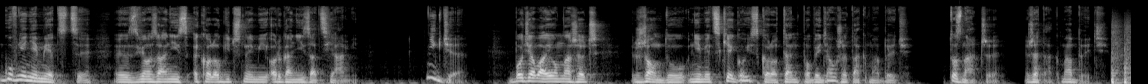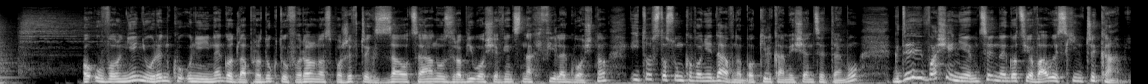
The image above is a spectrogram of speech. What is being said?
głównie niemieccy, y, związani z ekologicznymi organizacjami? Nigdzie, bo działają na rzecz rządu niemieckiego i skoro ten powiedział, że tak ma być, to znaczy, że tak ma być. O uwolnieniu rynku unijnego dla produktów rolno-spożywczych z oceanu zrobiło się więc na chwilę głośno i to stosunkowo niedawno, bo kilka miesięcy temu, gdy właśnie Niemcy negocjowały z Chińczykami.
